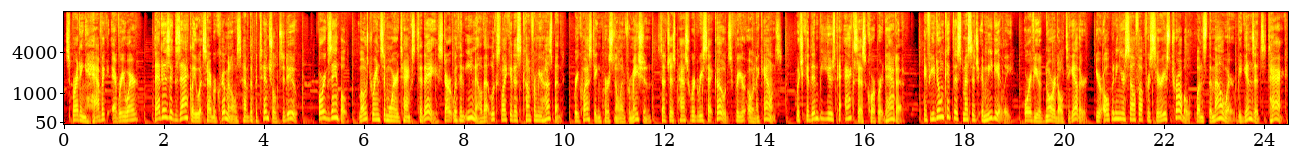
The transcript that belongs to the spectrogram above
spreading havoc everywhere? That is exactly what cybercriminals have the potential to do. For example, most ransomware attacks today start with an email that looks like it has come from your husband, requesting personal information such as password reset codes for your own accounts, which could then be used to access corporate data. If you don't get this message immediately, or if you ignore it altogether, you're opening yourself up for serious trouble once the malware begins its attack.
